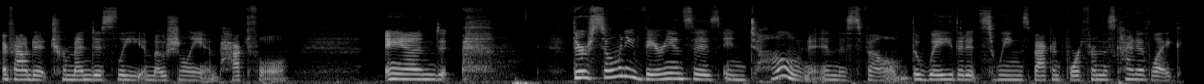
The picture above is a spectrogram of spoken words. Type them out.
I found it tremendously emotionally impactful. And there are so many variances in tone in this film. The way that it swings back and forth from this kind of like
